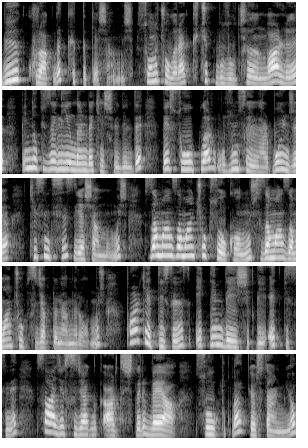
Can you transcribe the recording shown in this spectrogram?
büyük kuraklık, kıtlık yaşanmış. Sonuç olarak küçük buzul çağın varlığı 1950 yıllarında keşfedildi ve soğuklar uzun seneler boyunca kesintisiz yaşanmamış. Zaman zaman çok soğuk olmuş, zaman zaman çok sıcak dönemler olmuş. Fark ettiyseniz iklim değişikliği etkisini sadece sıcaklık artışları veya soğuklukla göstermiyor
